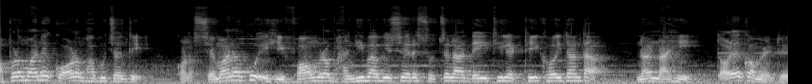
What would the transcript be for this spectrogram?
ଆପଣମାନେ କ'ଣ ଭାବୁଛନ୍ତି? କ'ଣ ସେମାନଙ୍କୁ ଏହି ଫର୍ମର ଭାଙ୍ଗିବା ବିଷୟରେ ସୂଚନା ଦେଇଥିଲେ ଠିକ୍ ହୋଇଥାନ୍ତା? ନା ନାହିଁ ତଳେ କମେଣ୍ଟରେ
